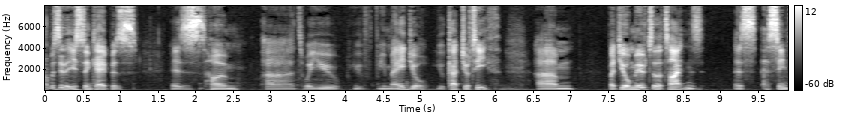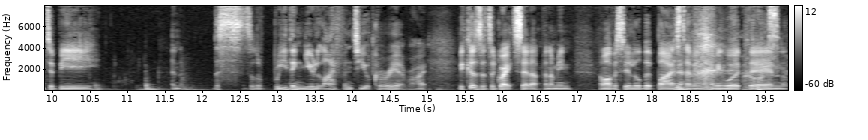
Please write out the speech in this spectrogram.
Obviously, the Eastern Cape is is home. Uh, it's where you you you made your you cut your teeth, um, but your move to the Titans has seemed to be an, this sort of breathing new life into your career, right? Because it's a great setup, and I mean, I'm obviously a little bit biased yeah. having having worked there, and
